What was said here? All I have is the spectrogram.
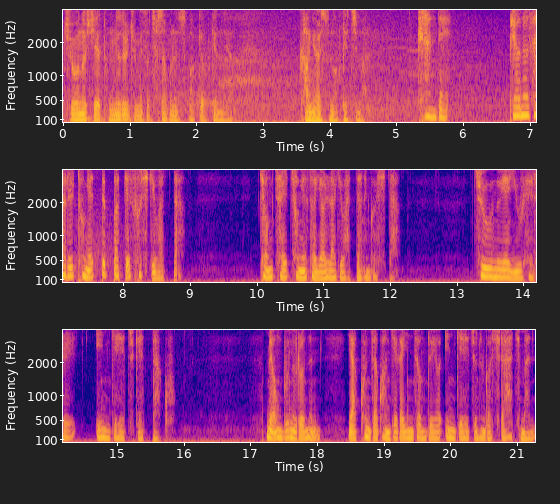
주은우 씨의 동료들 중에서 찾아보는 수밖에 없겠네요. 강요할 수는 없겠지만. 그런데 변호사를 통해 뜻밖의 소식이 왔다. 경찰청에서 연락이 왔다는 것이다. 주은우의 유해를 인계해 주겠다고. 명분으로는 약혼자 관계가 인정되어 인계해 주는 것이라 하지만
